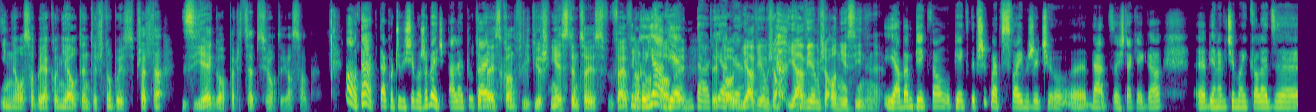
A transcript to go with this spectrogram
inną osobę jako nieautentyczną, bo jest sprzeczna z jego percepcją tej osoby. O, tak, tak, oczywiście może być, ale tutaj... I tutaj jest konflikt już nie z tym, co jest wewnątrz tylko osoby, ja wiem, tak, tylko ja wiem. Ja, wiem, że, ja wiem, że on jest inny. Ja mam piękną, piękny przykład w swoim życiu e, na coś takiego. E, mianowicie moi koledzy, e,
